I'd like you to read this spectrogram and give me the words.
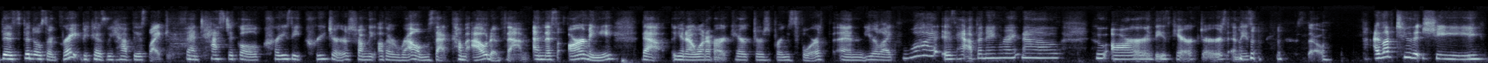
the spindles are great because we have these like fantastical, crazy creatures from the other realms that come out of them, and this army that you know one of our characters brings forth, and you're like, what is happening right now? Who are these characters and these? so, I love too that she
